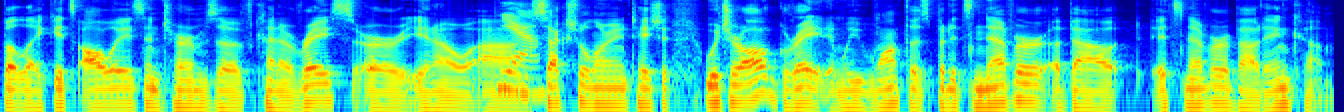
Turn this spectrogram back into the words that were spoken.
but like it's always in terms of kind of race or you know um, Yeah. sexual orientation, which are all great and we want those, but it's never about it's never about income,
